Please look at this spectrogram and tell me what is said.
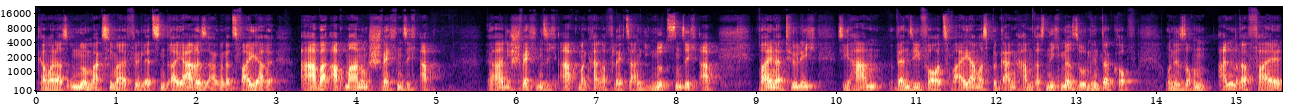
kann man das nur maximal für die letzten drei Jahre sagen oder zwei Jahre. Aber Abmahnungen schwächen sich ab. Ja, die schwächen sich ab. Man kann auch vielleicht sagen, die nutzen sich ab, weil natürlich sie haben, wenn sie vor zwei Jahren was begangen haben, das nicht mehr so im Hinterkopf. Und es ist auch ein anderer Fall,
